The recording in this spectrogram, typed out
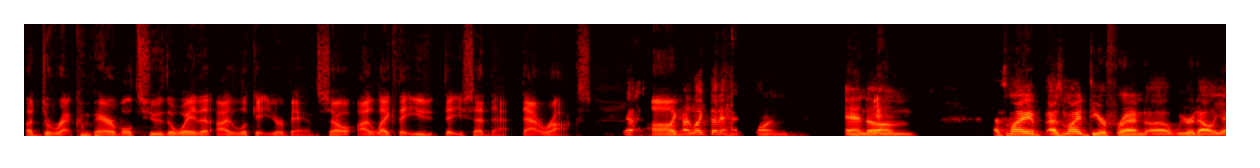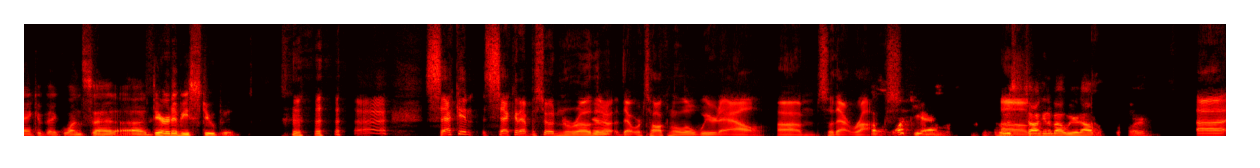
a direct comparable to the way that i look at your band so i like that you that you said that that rocks Yeah, um, like I like that it had fun. And Yeah. um as my as my dear friend uh Weird Al Yankovic once said, uh dare to be stupid. second second episode in a row that that we're talking a little Weird Al. Um, so that Oh, rocks. fuck yeah. Who's Um, talking about Weird Al before? Uh,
